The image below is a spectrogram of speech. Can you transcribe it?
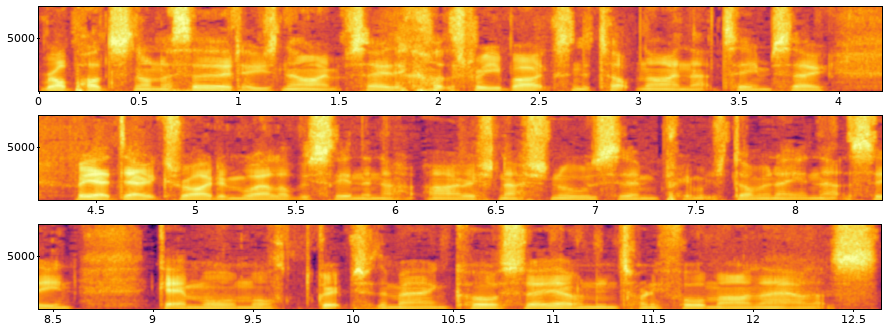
Rob Hodson on a third, who's ninth. So they've got three bikes in the top nine that team. So, but yeah, Derek's riding well, obviously in the na- Irish Nationals and pretty much dominating that scene, getting more and more grips with the mountain course. So yeah, 124 mile an hour. That's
